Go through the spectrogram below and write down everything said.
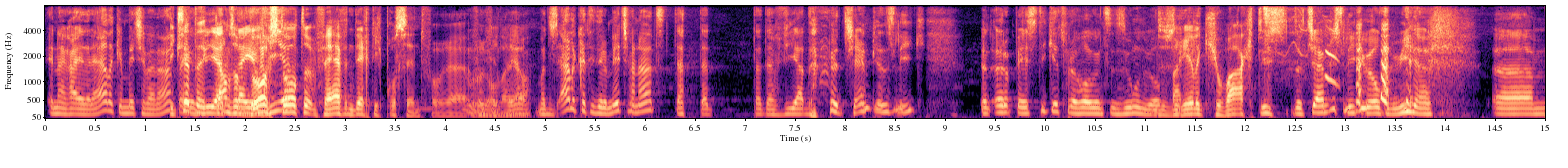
en dan ga je er eigenlijk een beetje van uit. Ik zet de via- kans op via- doorstoten 35% voor, eh voor Villarreal. ja. Maar dus eigenlijk gaat hij er een beetje van uit dat, dat, dat hij via de Champions League een Europees ticket voor volgend seizoen wil Dus pakken. redelijk gewaagd. Dus de Champions League wil winnen. Ehm,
